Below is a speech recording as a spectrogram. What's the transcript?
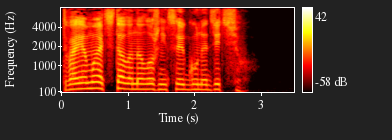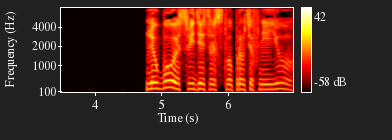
Твоя мать стала наложницей Гуна Дитсю. Любое свидетельство против нее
